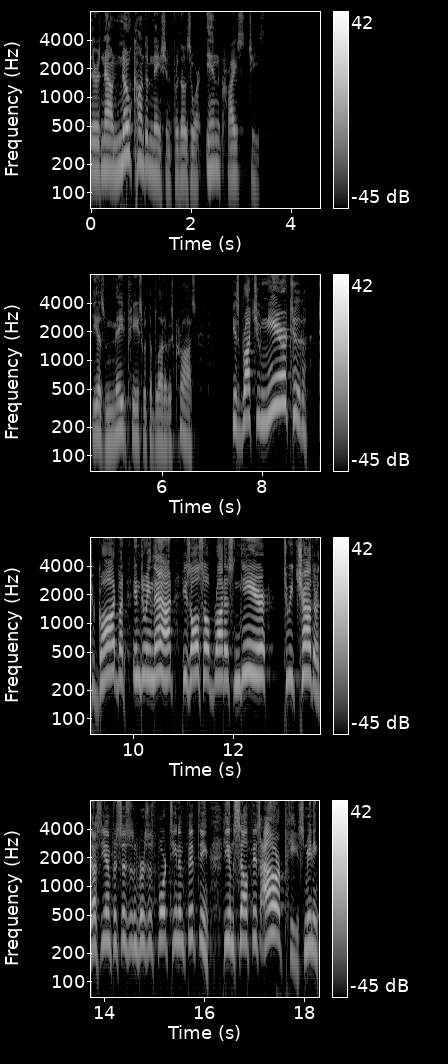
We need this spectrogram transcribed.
There is now no condemnation for those who are in Christ Jesus. He has made peace with the blood of His cross. He has brought you near to, to God, but in doing that, He's also brought us near to each other. That's the emphasis in verses 14 and 15. He himself is our peace, meaning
